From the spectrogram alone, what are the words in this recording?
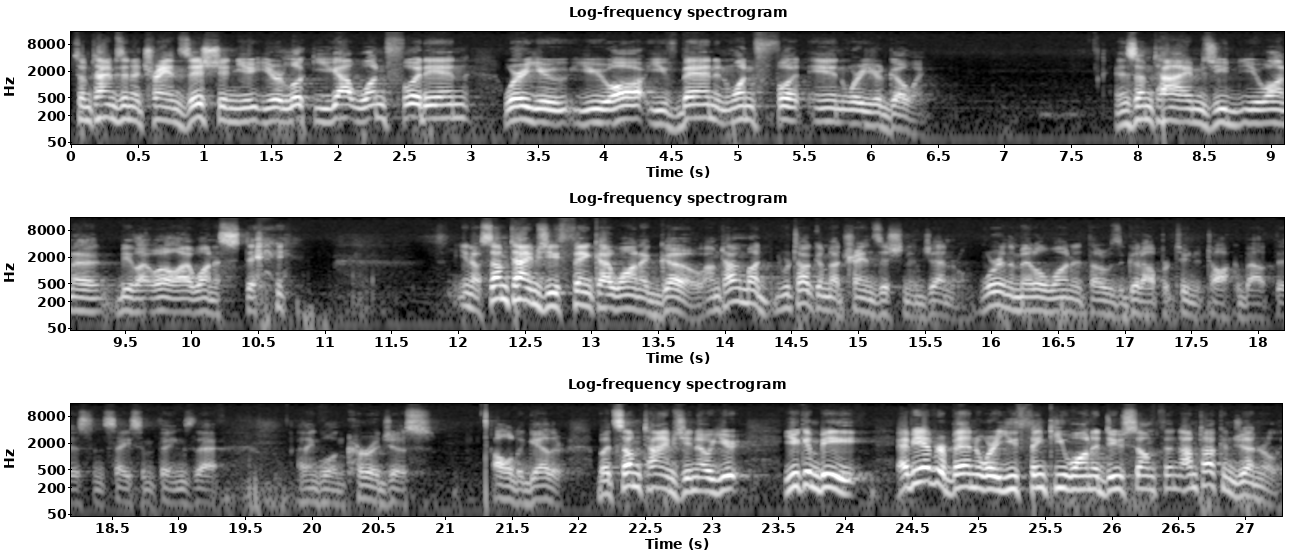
Sometimes in a transition, you, you're look, you got one foot in where you, you are, you've been, and one foot in where you're going. And sometimes you, you want to be like, well, I want to stay. You know, sometimes you think I want to go. I'm talking about, we're talking about transition in general. We're in the middle one and thought it was a good opportunity to talk about this and say some things that I think will encourage us all together. But sometimes, you know, you you can be, have you ever been where you think you want to do something? I'm talking generally,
